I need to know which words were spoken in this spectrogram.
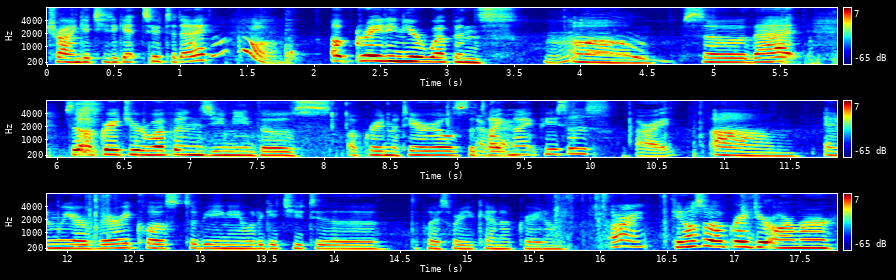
try and get you to get to today. Oh, Upgrading your weapons. Um, so that to upgrade your weapons, you need those upgrade materials, the Okay. Titanite pieces. all right. Um, and we are very close to being able to get you to the place where you can upgrade them. All right. You can also upgrade your armor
